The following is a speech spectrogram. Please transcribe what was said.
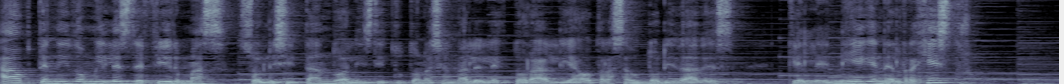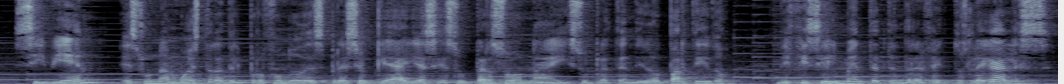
ha obtenido miles de firmas solicitando al Instituto Nacional Electoral y a otras autoridades que le nieguen el registro. Si bien es una muestra del profundo desprecio que hay hacia su persona y su pretendido partido, difícilmente tendrá efectos legales.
